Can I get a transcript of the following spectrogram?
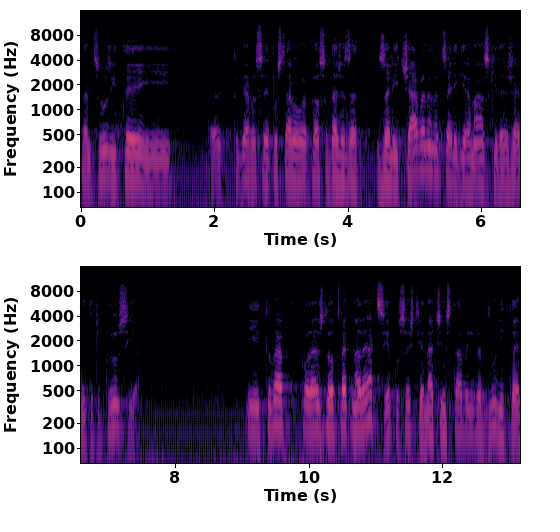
французите и а, тогава се е поставил въпроса даже за заличаване на цели германски държави като Прусия. И това поражда ответна реакция. По същия начин става и в другите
